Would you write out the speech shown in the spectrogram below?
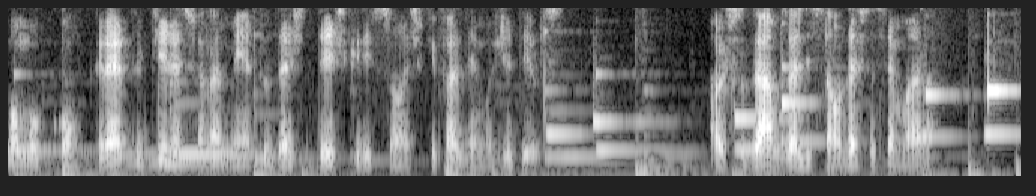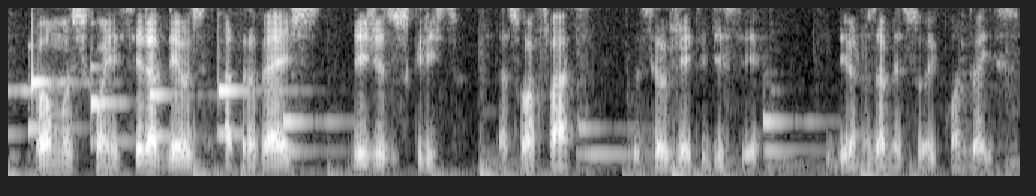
como concreto direcionamento das descrições que fazemos de Deus. Ao estudarmos a lição desta semana, vamos conhecer a Deus através de Jesus Cristo, da sua face, do seu jeito de ser. Que Deus nos abençoe quanto a isso.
